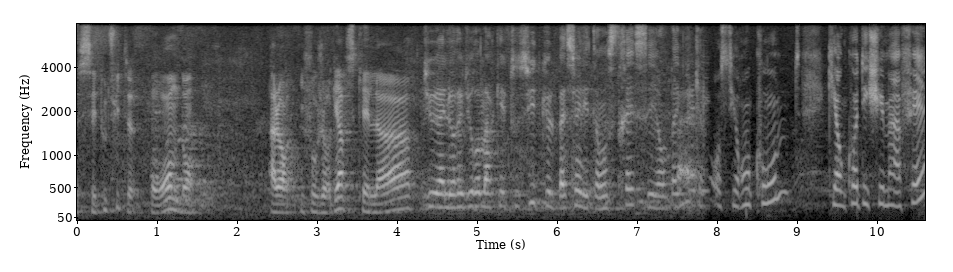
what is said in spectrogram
c'est tout de suite, on rentre dans alors, il faut que je regarde ce qu'elle a. Elle aurait dû remarquer tout de suite que le patient il était en stress et en panique. On se rend compte qu'il y a encore des schémas à faire.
